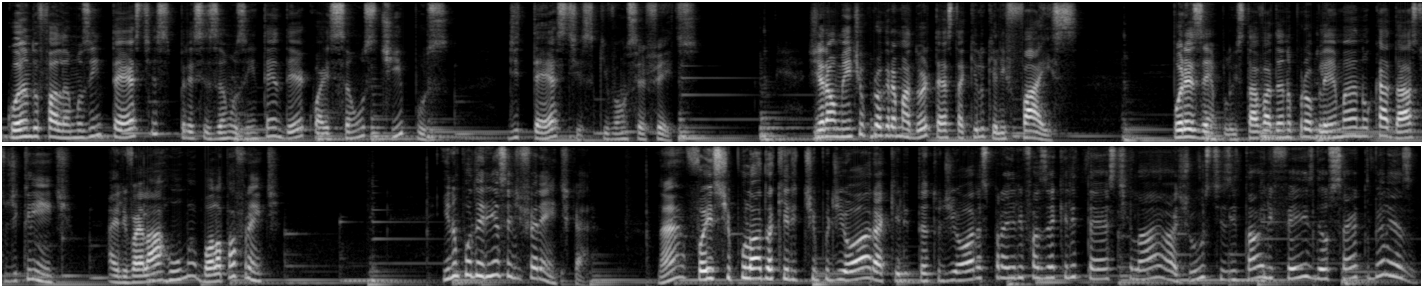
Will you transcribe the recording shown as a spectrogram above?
Quando falamos em testes, precisamos entender quais são os tipos de testes que vão ser feitos. Geralmente o programador testa aquilo que ele faz. Por exemplo, estava dando problema no cadastro de cliente. Aí ele vai lá, arruma, bola para frente. E não poderia ser diferente, cara. Né? Foi estipulado aquele tipo de hora, aquele tanto de horas para ele fazer aquele teste lá, ajustes e tal. Ele fez, deu certo, beleza.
